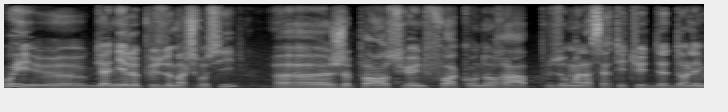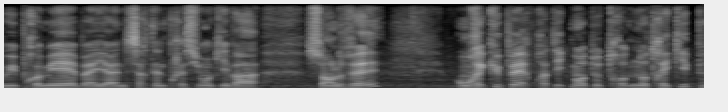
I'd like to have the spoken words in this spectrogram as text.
Oui, euh, gagner le plus de matchs possible. Euh, je pense qu'une fois qu'on aura plus ou moins la certitude d'être dans les huit premiers, ben, il y a une certaine pression qui va s'enlever. On récupère pratiquement toute notre équipe.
